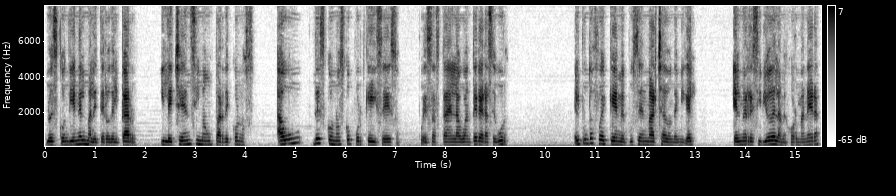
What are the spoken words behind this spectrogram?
lo escondí en el maletero del carro y le eché encima un par de conos. Aún desconozco por qué hice eso, pues hasta en la guantera era seguro. El punto fue que me puse en marcha donde Miguel. Él me recibió de la mejor manera,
